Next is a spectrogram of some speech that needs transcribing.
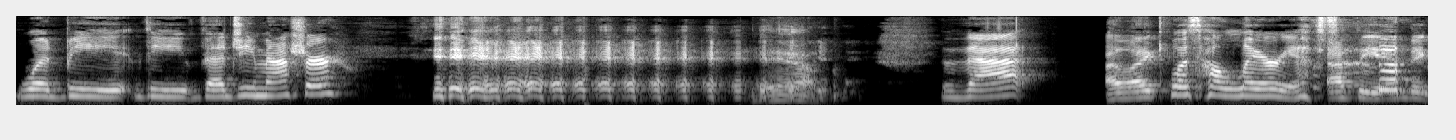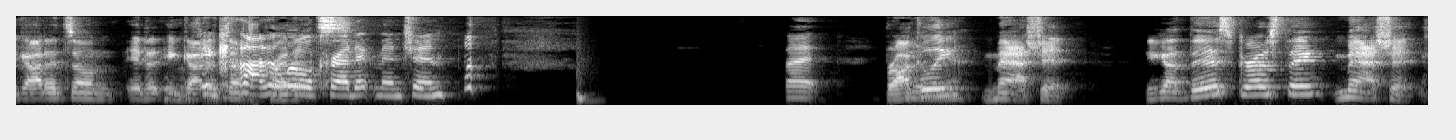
would be the veggie masher. Yeah. That I like was hilarious. at the end it got its own it, it got it its own got a little credit mention. but broccoli Yeah. mash it you got this gross thing mash it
